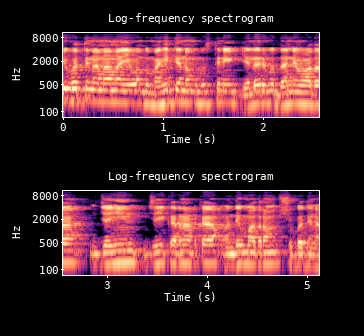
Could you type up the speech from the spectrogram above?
ಈ ಹೊತ್ತಿನ ನಾನು ಈ ಒಂದು ಮಾಹಿತಿಯನ್ನು ಮುಗಿಸ್ತೀನಿ. ಎಲ್ಲರಿಗೂ ಧನ್ಯವಾದ. ಜೈ ಹಿಂದ್, ಜೈ ಕರ್ನಾಟಕ. ಒಂದೇ ಮಾತರಂ. ಶುಭ ದಿನ.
